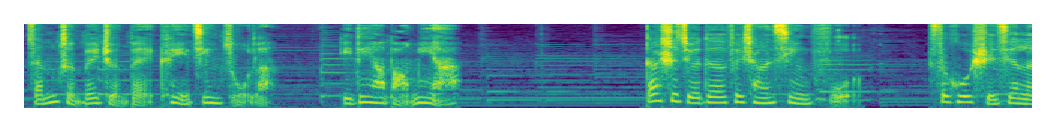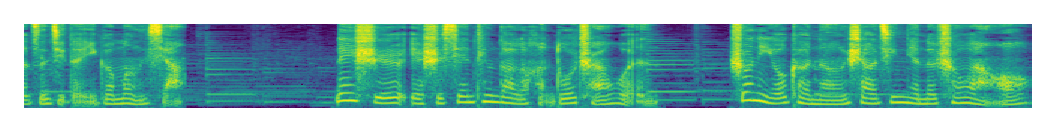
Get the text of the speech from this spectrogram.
咱们准备准备可以进组了，一定要保密啊。当时觉得非常幸福，似乎实现了自己的一个梦想。那时也是先听到了很多传闻，说你有可能上今年的春晚哦，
